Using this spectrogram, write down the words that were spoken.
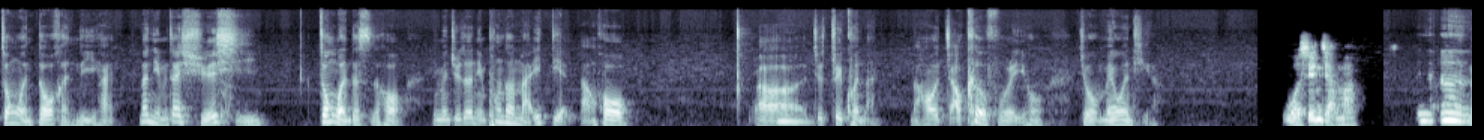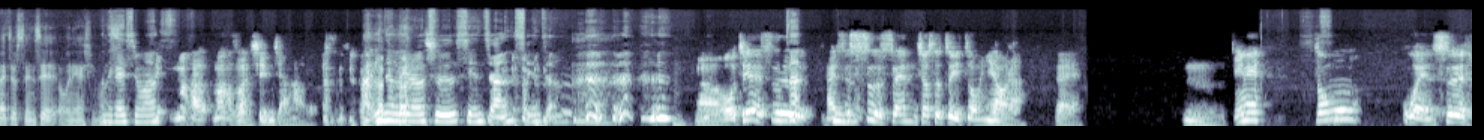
中文都很厉害，那你们在学习？中文的时候，你们觉得你碰到哪一点，然后，呃，就最困难，然后只要克服了以后就没有问题了。我先讲吗？嗯，那就先谢我那个什么，我那个什么，马哈马哈先讲好了。那度老师先讲，先讲。啊，我觉得是还是四声就是最重要了。对，嗯，因为中文是。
